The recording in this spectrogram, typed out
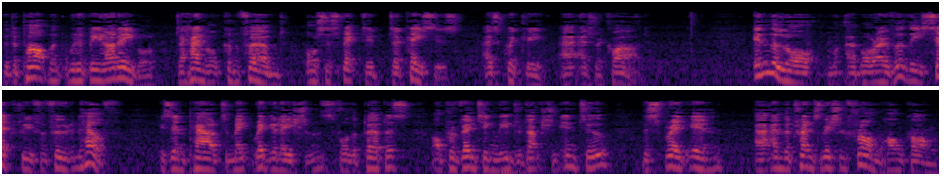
the department would have been unable to handle confirmed or suspected uh, cases as quickly uh, as required. In the law, uh, moreover, the Secretary for Food and Health is empowered to make regulations for the purpose of preventing the introduction into, the spread in, uh, and the transmission from Hong Kong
